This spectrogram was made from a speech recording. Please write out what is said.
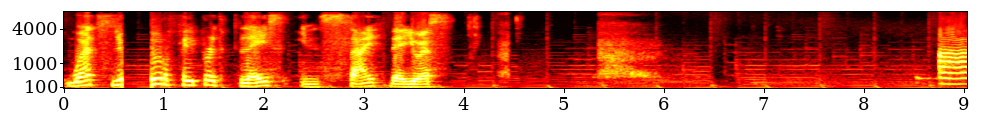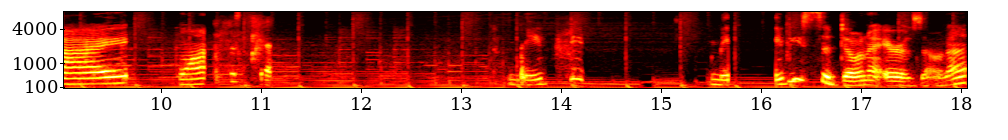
What's your favorite place inside the US? I want to say maybe maybe Sedona, Arizona.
